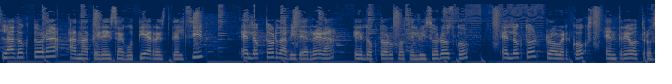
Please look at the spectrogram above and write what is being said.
la doctora Ana Teresa Gutiérrez del CID, el doctor David Herrera, el doctor José Luis Orozco, el doctor Robert Cox, entre otros,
